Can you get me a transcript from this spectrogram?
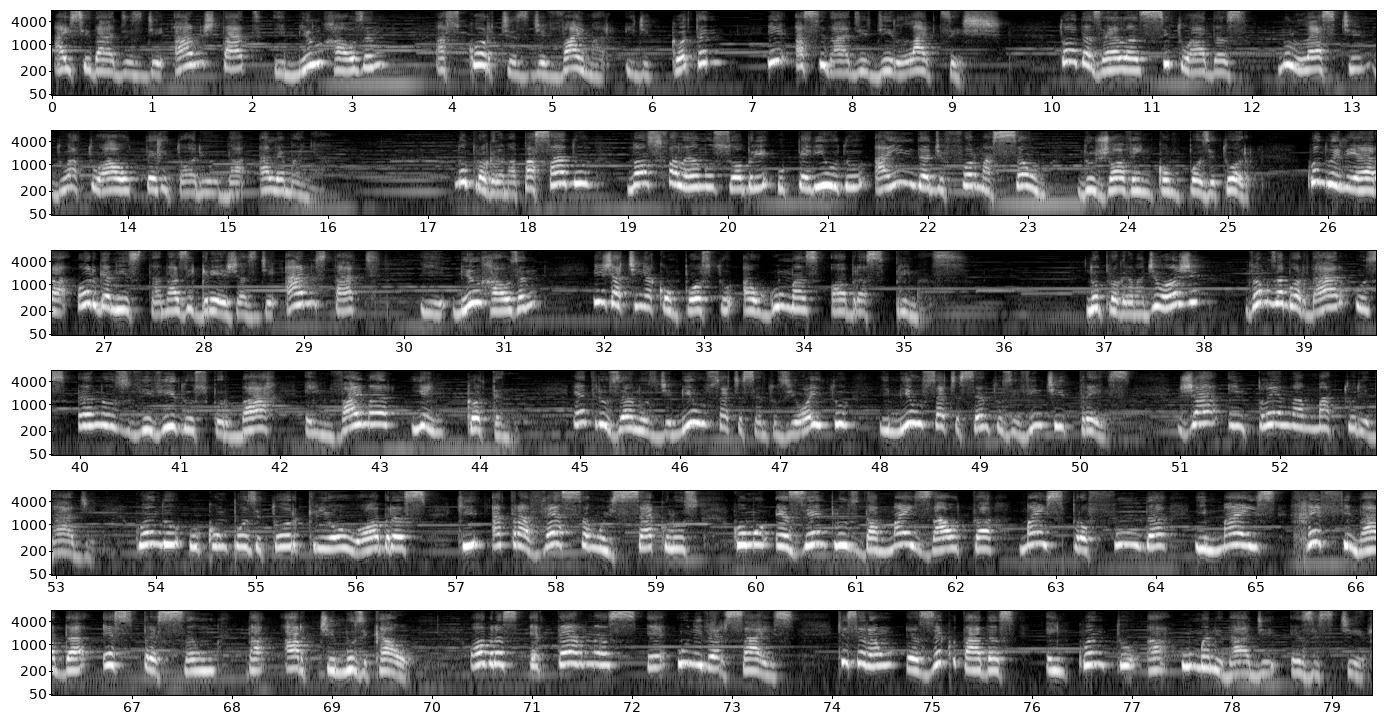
as cidades de Arnstadt e Mühlhausen, as cortes de Weimar e de Göttingen e a cidade de Leipzig, todas elas situadas no leste do atual território da Alemanha. No programa passado, nós falamos sobre o período ainda de formação do jovem compositor, quando ele era organista nas igrejas de Arnstadt e Mühlhausen e já tinha composto algumas obras-primas. No programa de hoje, vamos abordar os anos vividos por Bach em Weimar e em Köthen entre os anos de 1708 e 1723, já em plena maturidade, quando o compositor criou obras que atravessam os séculos como exemplos da mais alta, mais profunda e mais refinada expressão da arte musical. Obras eternas e universais que serão executadas enquanto a humanidade existir.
